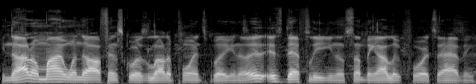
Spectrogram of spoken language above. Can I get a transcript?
you know, I don't mind when the offense scores a lot of points, but you know, it, it's definitely you know something I look forward to having.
